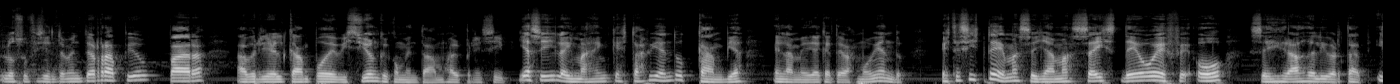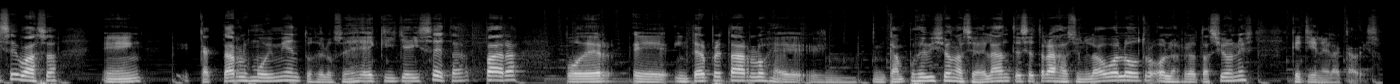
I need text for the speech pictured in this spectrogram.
lo suficientemente rápido para abrir el campo de visión que comentábamos al principio. Y así la imagen que estás viendo cambia en la medida que te vas moviendo. Este sistema se llama 6DOF o 6 grados de libertad y se basa en captar los movimientos de los ejes X, Y y Z para poder eh, interpretarlos eh, en, campos de visión hacia adelante, hacia atrás, hacia un lado al otro, o las rotaciones que tiene la cabeza.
